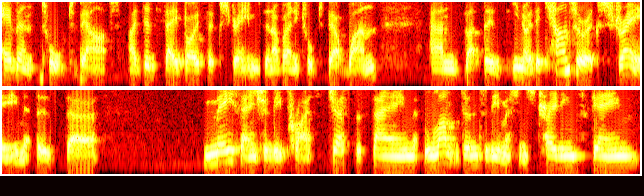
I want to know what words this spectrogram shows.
haven't talked about, I did say both extremes, and I've only talked about one. Um, but the you know the counter extreme is the methane should be priced just the same, lumped into the emissions trading scheme,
